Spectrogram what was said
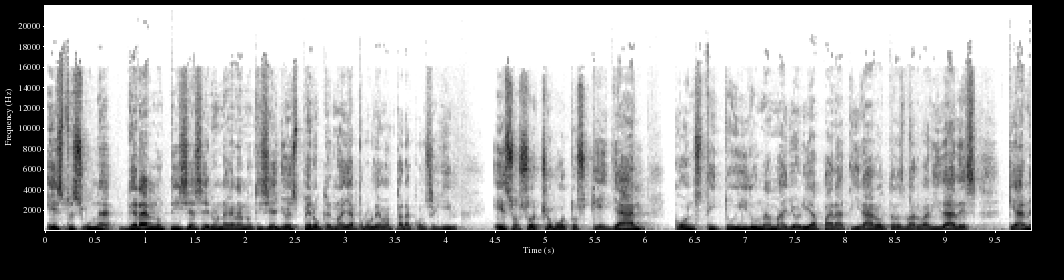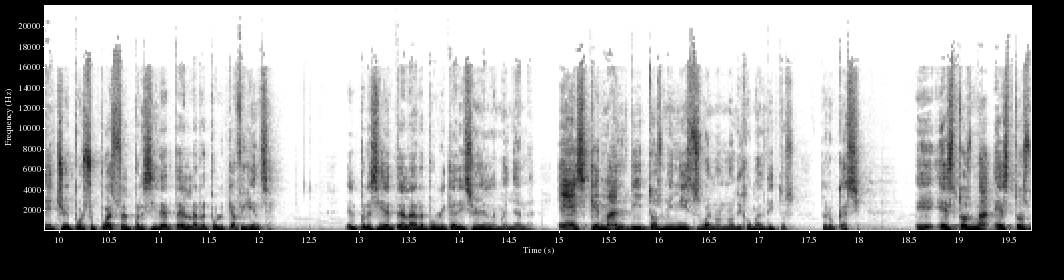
Esto es una gran noticia, sería una gran noticia. Yo espero que no haya problema para conseguir esos ocho votos que ya han constituido una mayoría para tirar otras barbaridades que han hecho. Y por supuesto, el presidente de la República, fíjense, el presidente de la República dice hoy en la mañana, es que malditos ministros, bueno, no dijo malditos, pero casi eh, estos, estos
